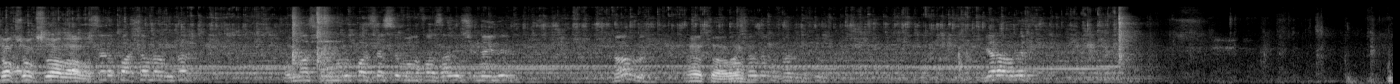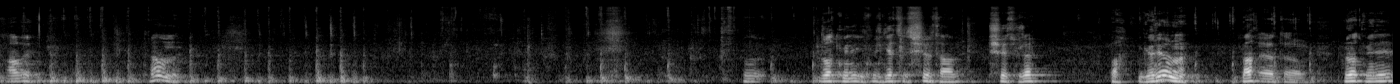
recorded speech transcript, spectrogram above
Çok çok sağ ol Bu abi. sene parçam var burada. Ondan sonra bunun parçası muhafazanın içindeydi. Tamam mı? Evet abi. Parça da bu kardeşim. Gel abi. Abi. Tamam mı? Rotmini gitmiş getir şırt abi. Şırt şuraya. Bak görüyor musun? Bak. Evet abi. Rotmini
